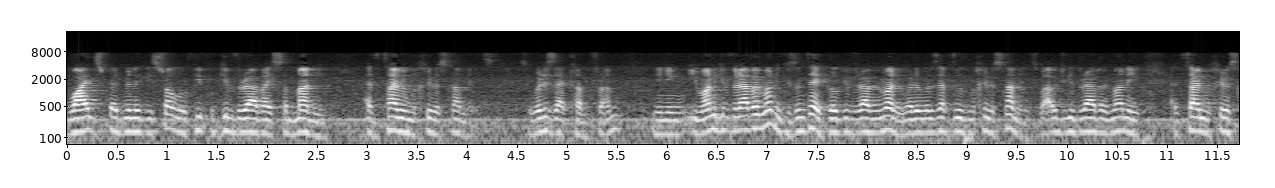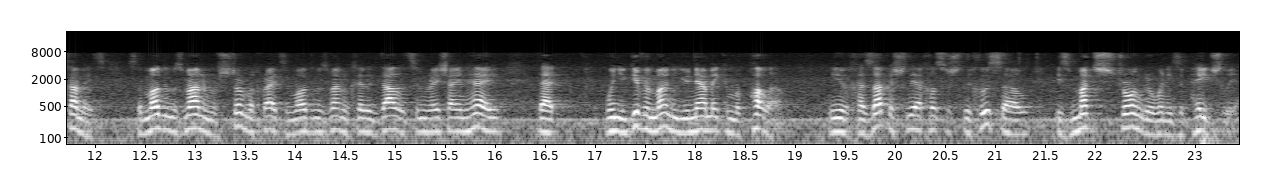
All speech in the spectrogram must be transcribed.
widespread minhag Yisrael where people give the rabbi some money at the time of mechiras chametz. So where does that come from? Meaning, you want to give the rabbi money, because then take, go give the rabbi money. What, what, does that have to do with Mechiras Chametz? Why would you give the rabbi money at the time of Mechiras Chametz? So, Modim Zmanim, Rav Sternbuch writes in Modim Zmanim, Chelik Dalit, in Reish Ayin Hey, that when you give him money, you now make him a poel. Meaning, Chazaka Shliach Shlichuso is much stronger when he's a paid Shliach.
